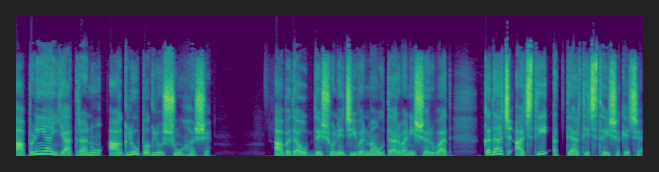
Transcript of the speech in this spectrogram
આપણી આ યાત્રાનું આગલું પગલું શું હશે? આ બધા ઉપદેશોને જીવનમાં ઉતારવાની શરૂઆત કદાચ આજથી અત્યારથી જ થઈ શકે છે.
